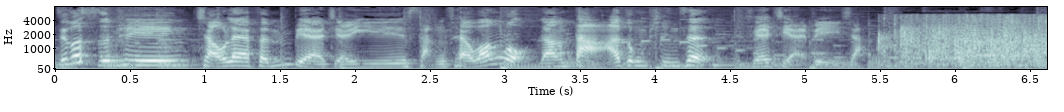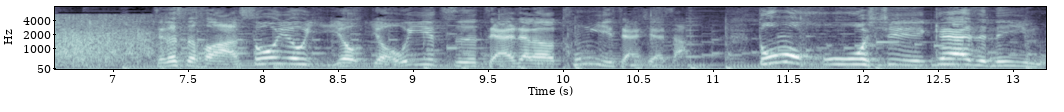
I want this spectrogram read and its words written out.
这个视频较难分辨，建议上传网络，让大众评审先鉴别一下。这个时候啊，所有益友又一次站在了统一战线上。”多么和谐感人的一幕！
